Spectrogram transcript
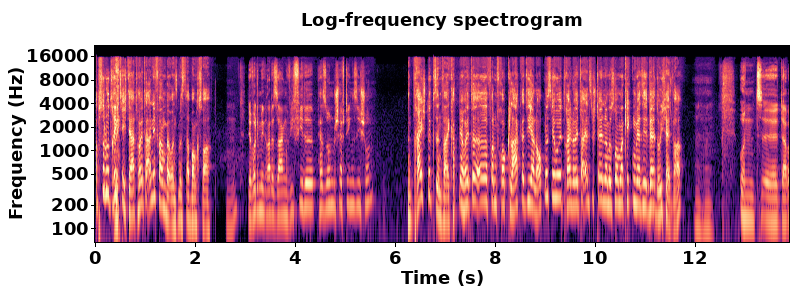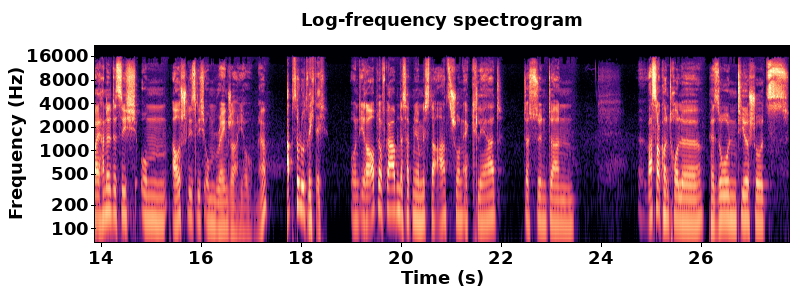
Absolut richtig. Der hat heute angefangen bei uns, Mr. Bonks war. Mhm. Der wollte mir gerade sagen, wie viele Personen beschäftigen Sie schon? Drei Stück sind wir. Ich habe mir heute äh, von Frau Clark die Erlaubnis geholt, drei Leute einzustellen. Da müssen wir mal kicken, wer, wer durchhält, war. Und äh, dabei handelt es sich um ausschließlich um Ranger hier oben, ja? Absolut richtig. Und ihre Hauptaufgaben, das hat mir Mr. Arzt schon erklärt, das sind dann Wasserkontrolle, Personen, Tierschutz,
